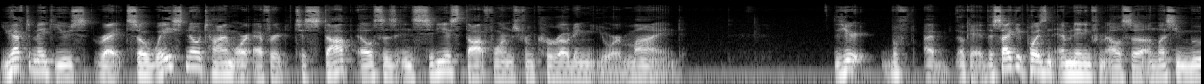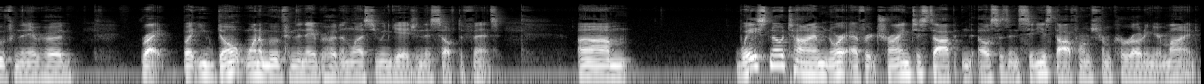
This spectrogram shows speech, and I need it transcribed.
you have to make use, right. So waste no time or effort to stop Elsa's insidious thought forms from corroding your mind. Here, okay, the psychic poison emanating from Elsa unless you move from the neighborhood. Right, but you don't want to move from the neighborhood unless you engage in this self-defense. Um, Waste no time nor effort trying to stop Elsa's insidious thought forms from corroding your mind.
